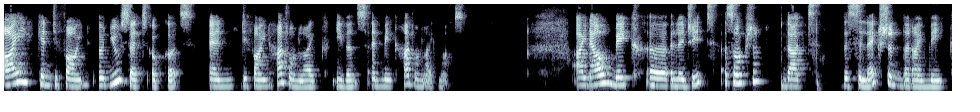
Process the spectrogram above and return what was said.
I can define a new set of cuts and define hadron-like events and make hadron-like maps. I now make uh, a legit assumption that the selection that I make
